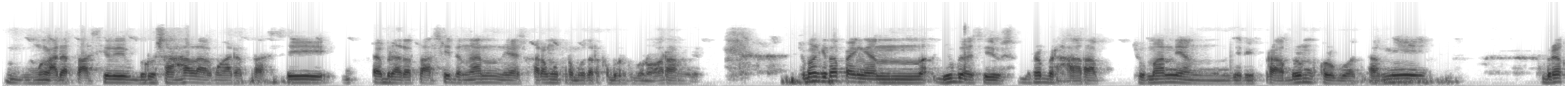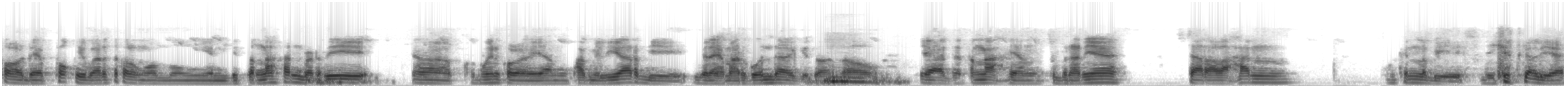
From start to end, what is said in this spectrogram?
mengadaptasi berusaha lah mengadaptasi saya beradaptasi dengan ya sekarang muter-muter kebun-kebun orang gitu. Cuman kita pengen juga sih sebenarnya berharap. Cuman yang jadi problem kalau buat kami sebenarnya kalau Depok ibaratnya kalau ngomongin di tengah kan berarti ya, mungkin kalau yang familiar di wilayah Margonda gitu hmm. atau ya ada tengah yang sebenarnya secara lahan mungkin lebih sedikit kali ya.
